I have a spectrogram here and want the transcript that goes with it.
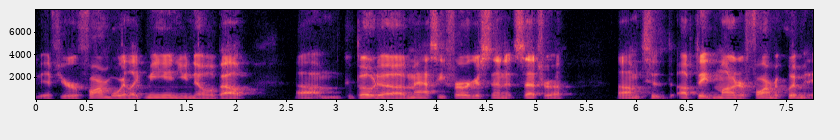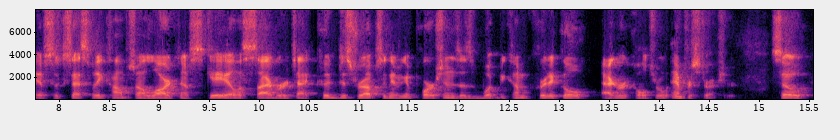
if you're a farm boy like me and you know about um, Kubota, Massey Ferguson, etc., um, to update and monitor farm equipment. If successfully accomplished on a large enough scale, a cyber attack could disrupt significant portions of what become critical agricultural infrastructure. So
